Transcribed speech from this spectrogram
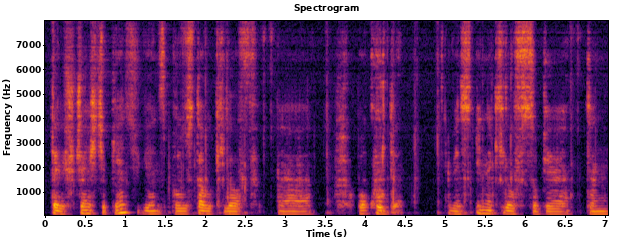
Tutaj szczęście 5, więc pozostały kilof. E, o kurde, więc inny kilof sobie ten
